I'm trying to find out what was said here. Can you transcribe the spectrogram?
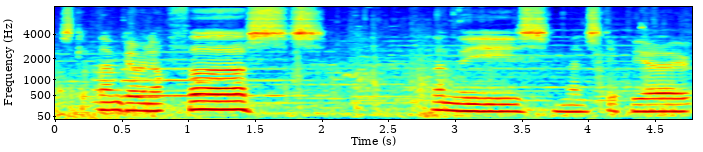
Let's get them going up first. Then these, and then Scipio.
